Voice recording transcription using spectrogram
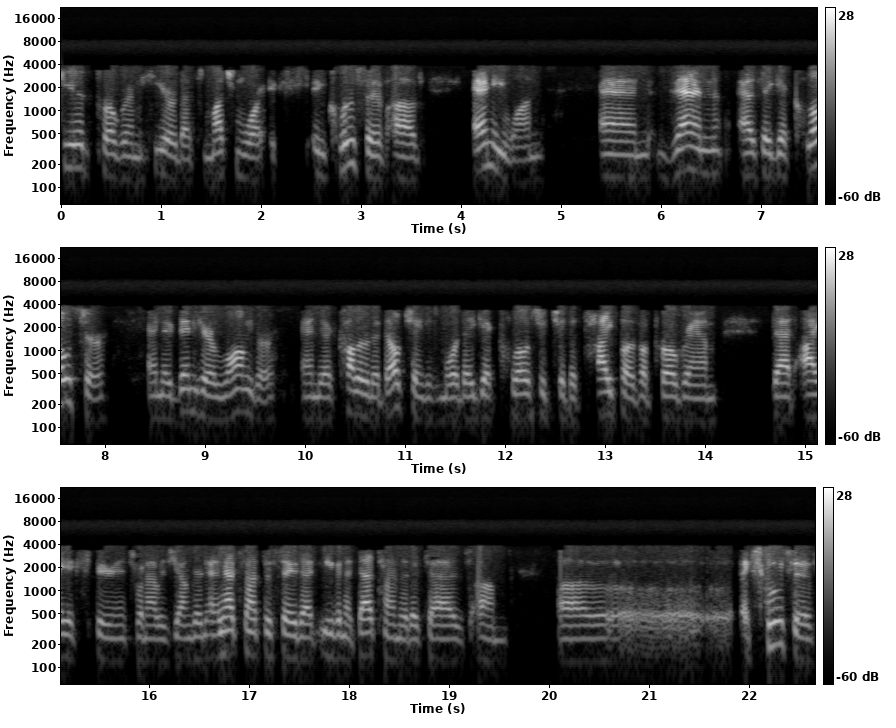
tiered program here that's much more ex- inclusive of anyone. And then as they get closer and they've been here longer and their color of the belt changes more, they get closer to the type of a program that I experienced when I was younger. And that's not to say that even at that time that it's as um, uh, exclusive.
